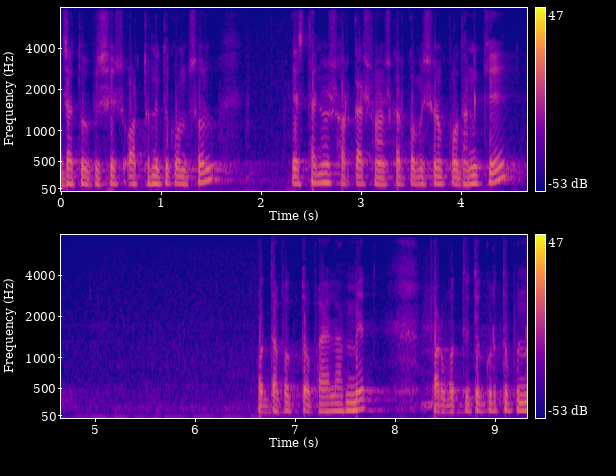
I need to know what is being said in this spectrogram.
জাতীয় বিশেষ অর্থনৈতিক অঞ্চল। স্থানীয় সরকার সংস্কার কমিশনের প্রধানকে অধ্যাপক তোফায়েল আহমেদ। পরবর্তীতে গুরুত্বপূর্ণ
